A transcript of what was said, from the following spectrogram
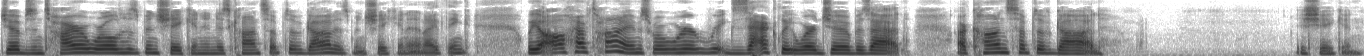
Job's entire world has been shaken, and his concept of God has been shaken. And I think we all have times where we're exactly where Job is at our concept of God is shaken.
